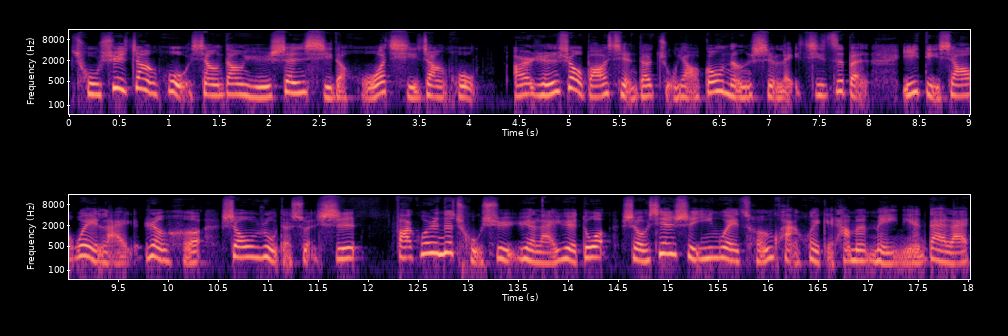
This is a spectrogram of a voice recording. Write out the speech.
储蓄账户相当于升息的活期账户，而人寿保险的主要功能是累积资本，以抵消未来任何收入的损失。法国人的储蓄越来越多，首先是因为存款会给他们每年带来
